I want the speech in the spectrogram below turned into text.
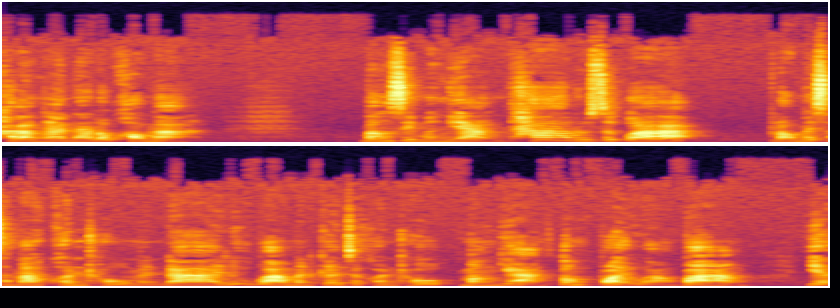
พลังงานด้านลบเข้ามา บางสิ่งบางอย่างถ้ารู้สึกว่าเราไม่สามารถควบคุมมันได้ หรือว่ามันเกินจะควบคุมบางอย่างต้องปล่อยวางบ้าง อย่า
